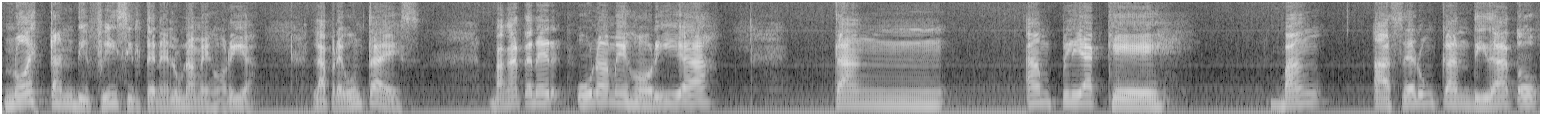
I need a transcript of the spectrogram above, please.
no es tan difícil tener una mejoría. La pregunta es, ¿van a tener una mejoría tan amplia que van a ser un candidato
